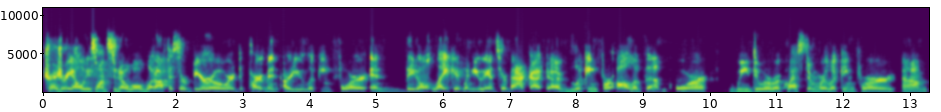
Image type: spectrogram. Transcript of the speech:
Treasury always wants to know, well, what office or bureau or department are you looking for? And they don't like it when you answer back, I, am looking for all of them. Or we do a request and we're looking for um,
